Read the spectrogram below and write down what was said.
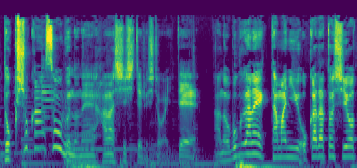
読書感想文のね話してる人がいてあの僕がねたまに岡田敏夫っ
